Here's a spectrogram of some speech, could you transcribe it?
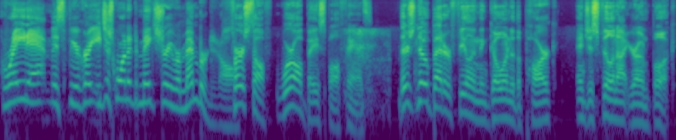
great atmosphere, great. He just wanted to make sure he remembered it all. First off, we're all baseball fans. There's no better feeling than going to the park and just filling out your own book,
